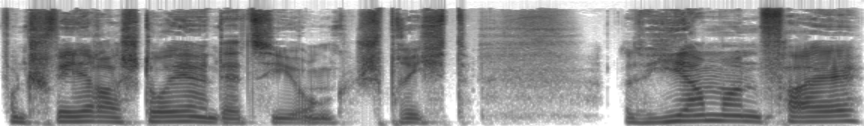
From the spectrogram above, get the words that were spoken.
von schwerer Steuerhinterziehung spricht. Also hier haben wir einen Fall,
